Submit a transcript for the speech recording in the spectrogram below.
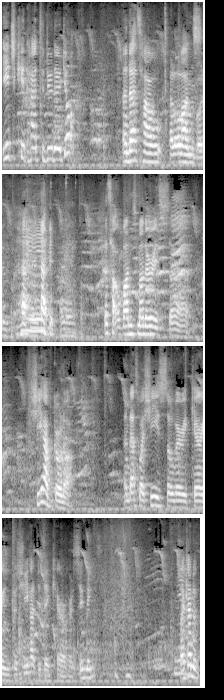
each kid had to do their job. And that's how Hello, Van's, everybody. that's how Van's mother is. Uh, she have grown up, and that's why she is so very caring because she had to take care of her siblings. So I kind of,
